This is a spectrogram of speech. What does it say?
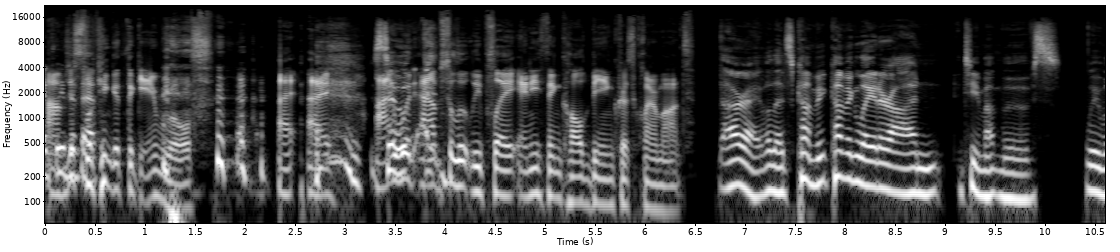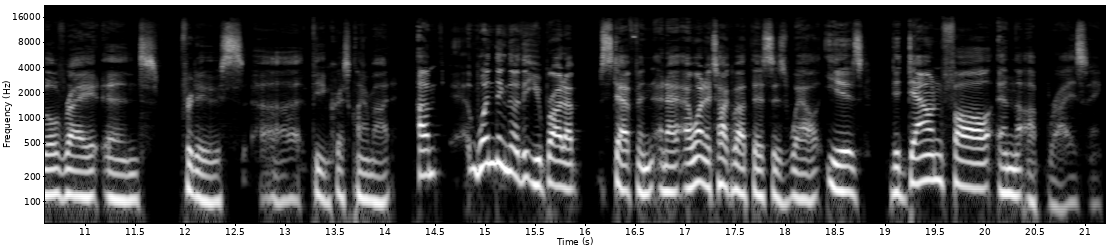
I'm just looking at the game rules. I I, so, I would absolutely I, play anything called Being Chris Claremont. All right. Well, that's coming coming later on. Team up moves. We will write and produce. Uh, being Chris Claremont. Um, one thing though that you brought up, Stefan, and I, I want to talk about this as well, is the downfall and the uprising.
